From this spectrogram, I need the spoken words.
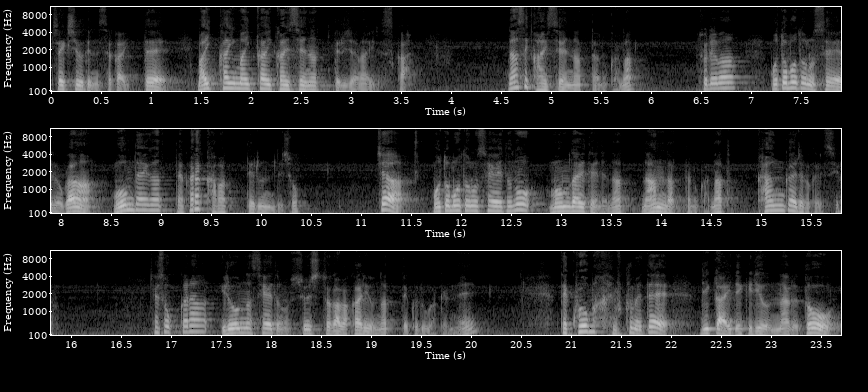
知的集権の世界って、毎回毎回改正になってるじゃないですかなぜ改正になったのかな？それはもともとの制度が問題があったから変わってるんでしょ？じゃあもともとの制度の問題点で何だったのかな？と考えるわけですよ。でそこからいろんな制度の趣旨とか分かるようになってくるわけね。でこれまで含めて理解できるようになると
